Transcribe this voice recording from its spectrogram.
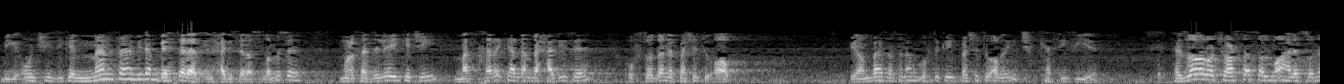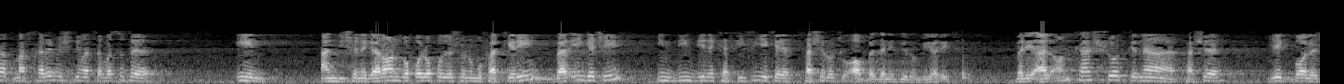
میگه اون چیزی که من فهمیدم بهتر از این حدیث رسول الله مثل معتزله ای که چی؟ مسخره کردن به حدیث افتادن پشه تو آب. پیامبر اصلا هم گفته که این پشه تو آب چه کثیفیه؟ 1400 سال ما اهل سنت مسخره می‌شدیم از توسط این اندیشه نگران به قول خودشون مفکرین. بر این چی؟ این دین دین کثیفیه که پشه رو تو آب بزنید بیرون بیارید. ولی الان کش شد که نه پشه یک بالش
